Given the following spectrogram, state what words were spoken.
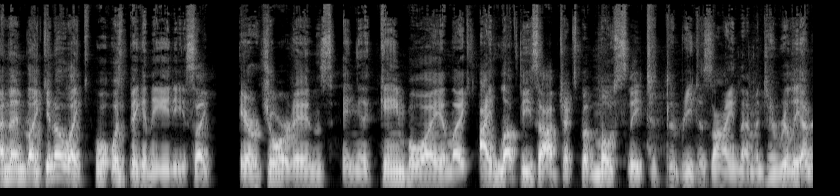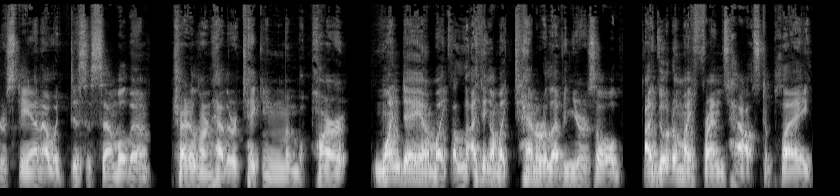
And then like, you know, like what was big in the 80s? Like Air Jordans and a Game Boy. And like, I love these objects, but mostly to, to redesign them and to really understand, I would disassemble them, try to learn how they were taking them apart. One day, I'm like, I think I'm like 10 or 11 years old. I go to my friend's house to play,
